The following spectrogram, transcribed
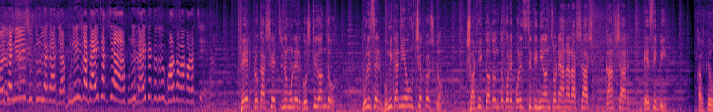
ওইটা নিয়ে সূত্র লেখা আছে পুলিশরা দায়ী থাকছে পুলিশ দায়ী থাকে ঘর ভাঙা করাচ্ছে। ফের প্রকাশ্যে তৃণমূলের গোষ্ঠীগন্ধ। পুলিশের ভূমিকা নিয়ে উঠছে প্রশ্ন। সঠিক তদন্ত করে পরিস্থিতি নিয়ন্ত্রণে আনার আশ্বাস কাঁকসার এসিপি। কালকেও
